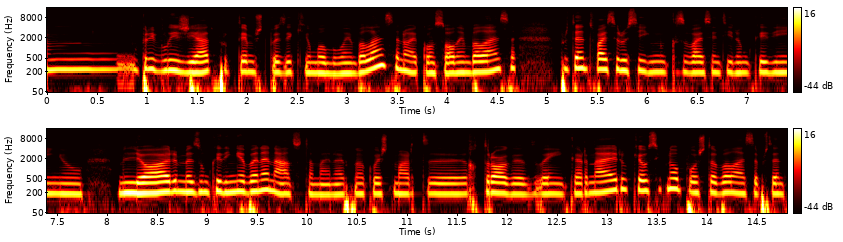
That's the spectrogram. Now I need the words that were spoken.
um, privilegiado, porque temos depois aqui uma lua em balança, não é? Com sol em balança, portanto vai ser o signo que se vai sentir um bocadinho melhor, mas um bocadinho abananado também, não é? Porque com este Marte retrógrado em Carneiro, que é o signo oposto à balança, portanto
